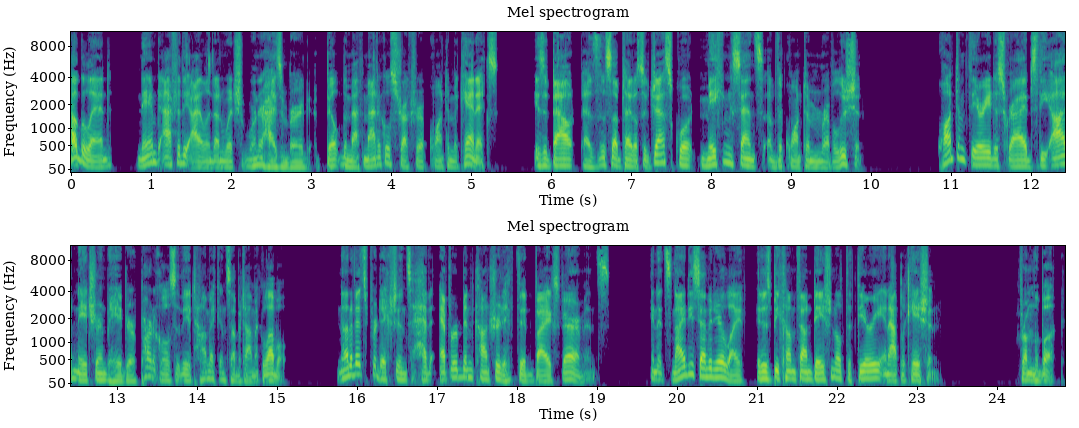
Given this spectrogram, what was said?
Helgoland, named after the island on which Werner Heisenberg built the mathematical structure of quantum mechanics, is about, as the subtitle suggests, quote, making sense of the quantum revolution. Quantum theory describes the odd nature and behavior of particles at the atomic and subatomic level. None of its predictions have ever been contradicted by experiments. In its 97 year life, it has become foundational to theory and application. From the book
